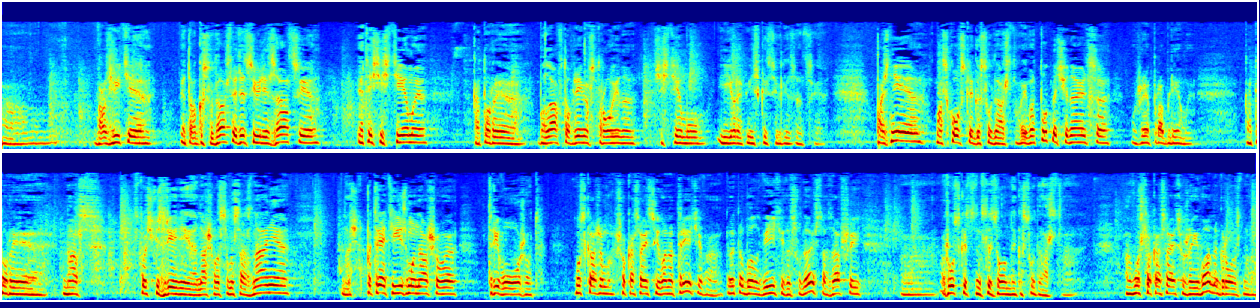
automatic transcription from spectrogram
в развитие этого государства, этой цивилизации, этой системы, которая была в то время встроена в систему европейской цивилизации. Позднее московское государство. И вот тут начинаются уже проблемы, которые нас с точки зрения нашего самосознания, значит, патриотизма нашего тревожат – ну, скажем, что касается Ивана Третьего, то это был великий государь, создавший э, русское цивилизационное государство. А вот что касается уже Ивана Грозного,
